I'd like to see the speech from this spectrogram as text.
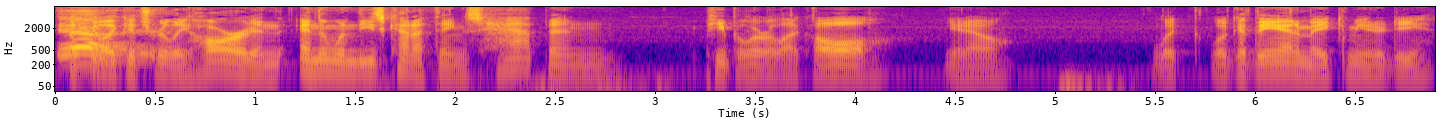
yeah, I feel like it's really hard. And and then when these kind of things happen, people are like, oh, you know, look look at the anime community.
